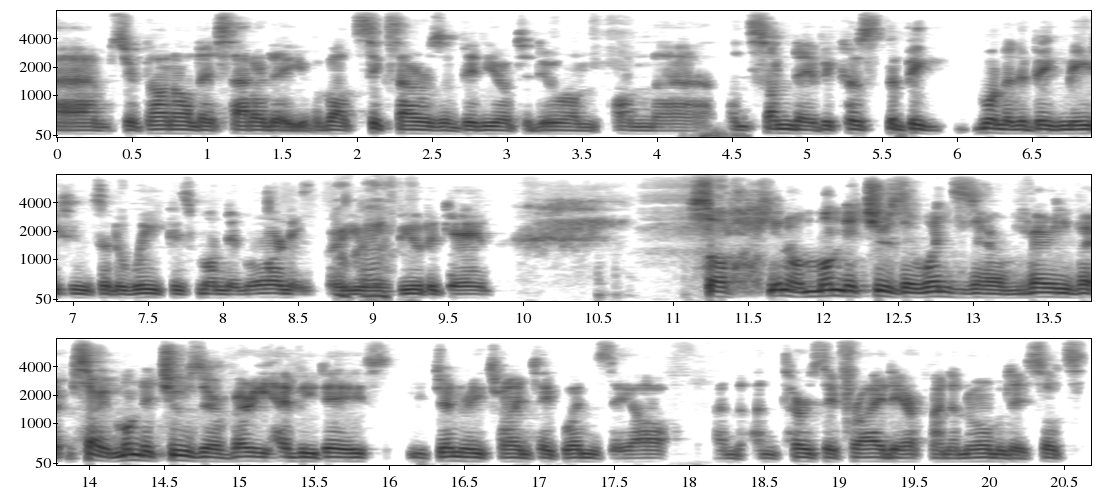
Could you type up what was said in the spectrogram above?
um, so you're gone all day Saturday. You have about six hours of video to do on on uh, on Sunday because the big one of the big meetings of the week is Monday morning where okay. you review the game. So you know, Monday, Tuesday, Wednesday are very, very sorry. Monday, Tuesday are very heavy days. You generally try and take Wednesday off and, and Thursday, Friday are kind of normal days. So it's,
